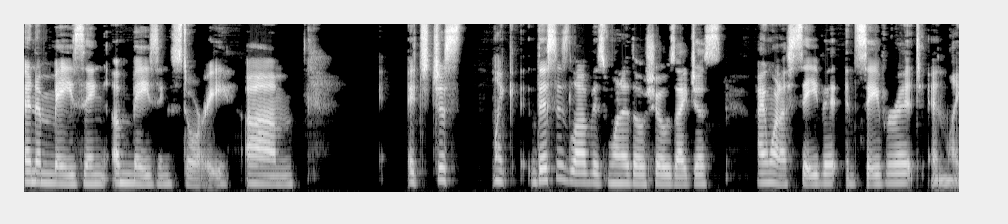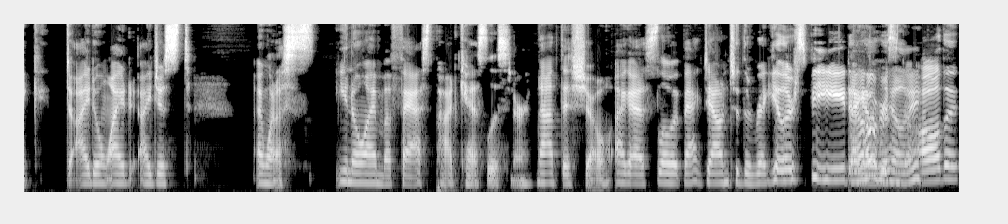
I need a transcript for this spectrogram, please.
an amazing, amazing story. Um, it's just like, This is Love is one of those shows I just, I want to save it and savor it. And like, I don't, I, I just, I want to you know I'm a fast podcast listener. Not this show. I got to slow it back down to the regular speed. I got to Oh, listen really? to all the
